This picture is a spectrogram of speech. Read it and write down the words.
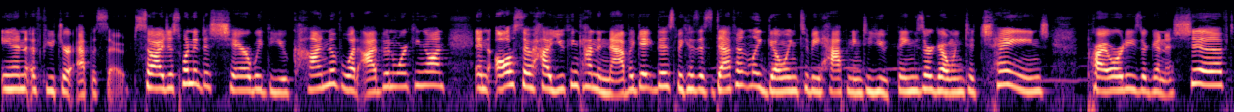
in a future episode. So I just wanted to share with you kind of what I've been working on and also how you can kind of navigate this because it's definitely going to be happening to you. Things are going to change, priorities are going to shift,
